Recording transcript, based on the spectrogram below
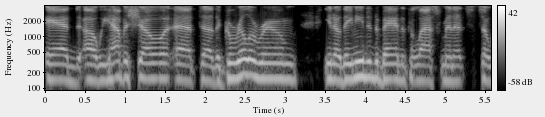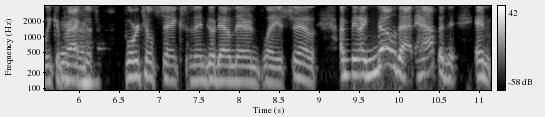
and uh, we have a show at uh, the gorilla room you know they needed a band at the last minute so we could Yeah. practice four till six and then go down there and play a show i mean i know that happened and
